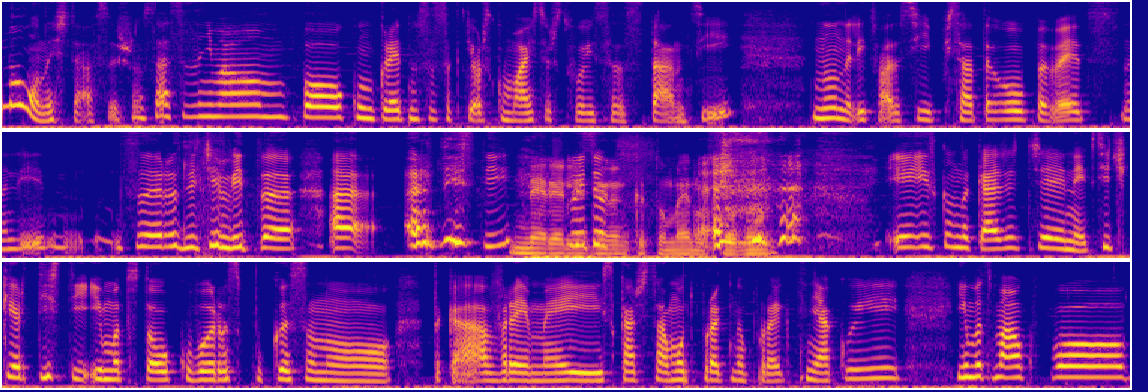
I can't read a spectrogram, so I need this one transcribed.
много неща всъщност. Аз се занимавам по-конкретно с актьорско майсторство и с танци. Но, нали, това да си писател, певец, нали, са различен вид а, артисти. Нереализиран като мен особено. И искам да кажа, че не всички артисти имат толкова разпокъсано така време и скачат само от проект на проект. Някои имат малко по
